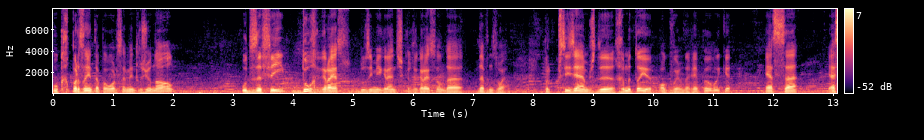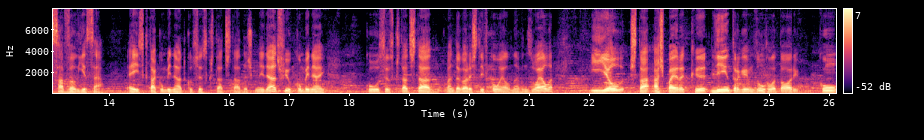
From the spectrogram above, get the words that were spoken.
o que representa para o orçamento regional o desafio do regresso dos imigrantes que regressam da, da Venezuela. Porque precisamos de remeter ao Governo da República essa, essa avaliação. É isso que está combinado com o Sr. Secretário de Estado das Comunidades, fui eu que combinei com o Sr. Secretário de Estado quando agora estive com ele na Venezuela e ele está à espera que lhe entreguemos um relatório com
